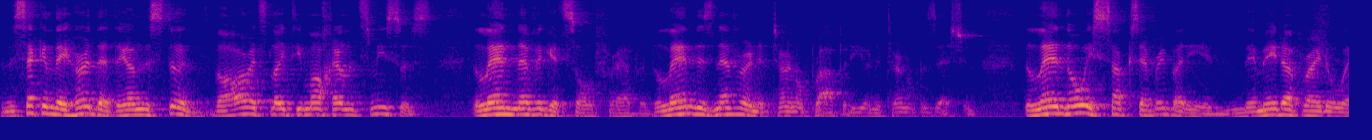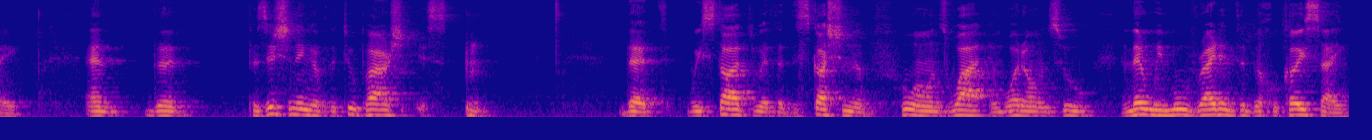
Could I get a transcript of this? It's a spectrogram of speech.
And the second they heard that, they understood. The land never gets sold forever. The land is never an eternal property or an eternal possession. The land always sucks everybody in. They're made up right away. And the positioning of the two parshas that we start with a discussion of who owns what and what owns who, and then we move right into Bechukoisai,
